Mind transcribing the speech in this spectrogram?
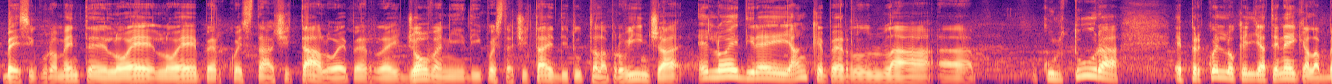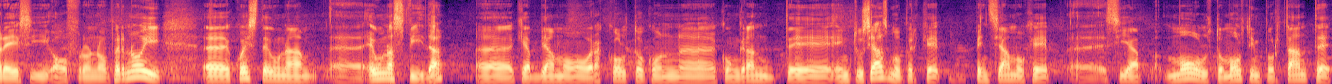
Beh, sicuramente lo è, lo è per questa città, lo è per i giovani di questa città e di tutta la provincia e lo è direi anche per la uh, cultura e per quello che gli Atenei calabresi offrono. Per noi eh, questa è una, eh, è una sfida eh, che abbiamo raccolto con, eh, con grande entusiasmo perché pensiamo che eh, sia molto molto importante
